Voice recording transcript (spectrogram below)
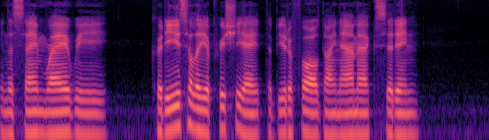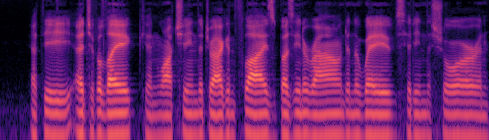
In the same way, we could easily appreciate the beautiful dynamic sitting at the edge of a lake and watching the dragonflies buzzing around and the waves hitting the shore and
